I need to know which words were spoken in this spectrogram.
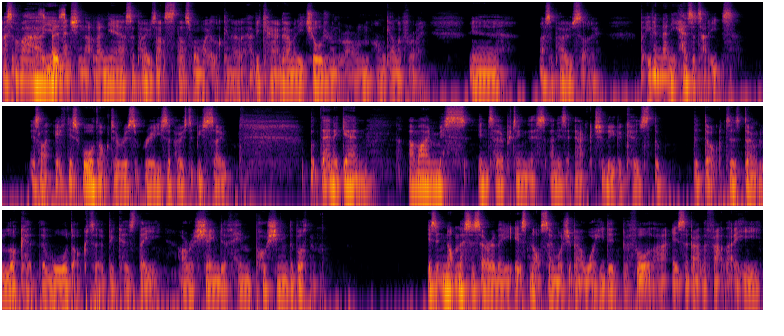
I said, wow, I yeah, you mentioned that then. Yeah, I suppose that's that's one way of looking at it. Have you counted how many children there are on, on Gallifrey? Yeah, I suppose so. But even then, he hesitates. It's like, if this War Doctor is really supposed to be so. But then again, am I misinterpreting this? And is it actually because the the doctors don't look at the War Doctor because they are ashamed of him pushing the button? Is it not necessarily? It's not so much about what he did before that. It's about the fact that he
